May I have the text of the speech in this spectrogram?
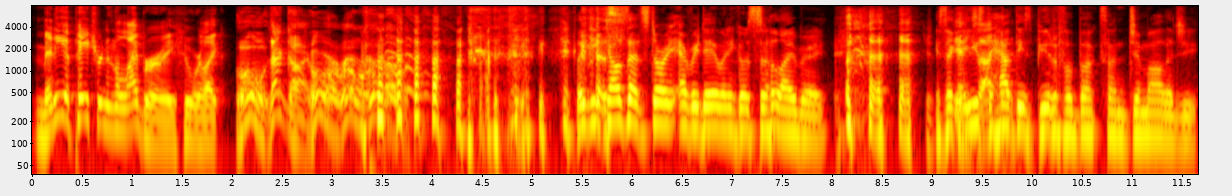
many a patron in the library who were like, "Oh, that guy!" Oh, oh, oh." oh. Like he tells that story every day when he goes to the library. He's like, I used to have these beautiful books on gemology.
